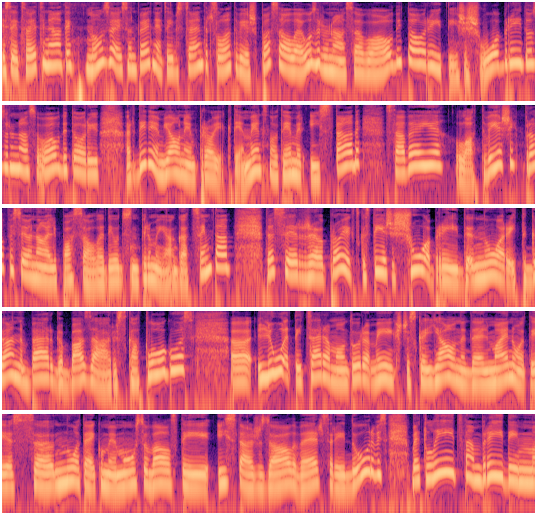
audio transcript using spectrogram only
Esiet sveicināti! Muzejs un pētniecības centrs Latviešu pasaulē uzrunā savu auditoriju, tieši šobrīd uzrunā savu auditoriju ar diviem jauniem projektiem. Viens no tiem ir izstāde Savējie latvieši profesionāļi pasaulē 21. gadsimtā. Tas ir uh, projekts, kas tieši šobrīd norit gan Berga bazāra skatlogos. Uh, Ļoti ceram un turam īkšķis, ka jaunedēļ mainoties uh, noteikumiem mūsu valstī izstāžu zāle vērs arī durvis, bet līdz tam brīdim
